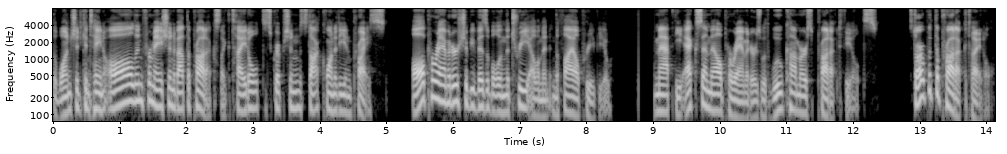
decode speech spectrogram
The one should contain all information about the products, like title, description, stock quantity, and price. All parameters should be visible in the tree element in the file preview. Map the XML parameters with WooCommerce product fields. Start with the product title.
